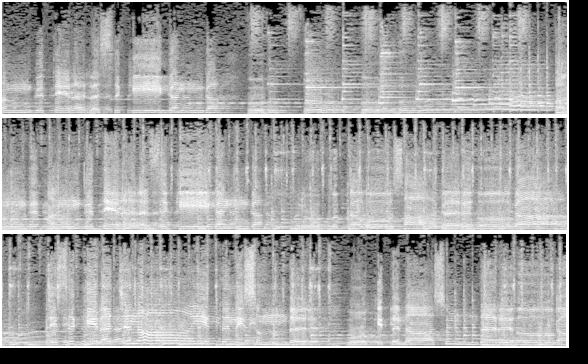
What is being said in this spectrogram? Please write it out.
अंग तेरा रस की गंगा। ओहो ओहो ओहो। अंग अंग तेरा रस की गंगा। रूप का वो सागर होगा, जिसकी रचना इतनी सुंदर, वो कितना सुंदर होगा।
